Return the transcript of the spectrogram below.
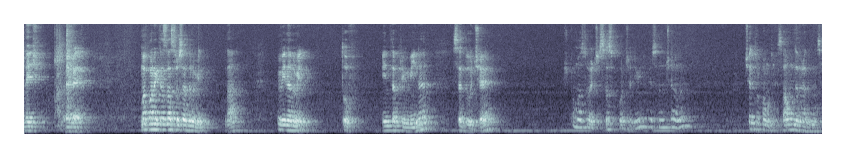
Deci, repet. Mă conectez la sursa de lumină. Da? Vine lumină. Tuf. Intră prin mine, se duce și pe măsură ce se scurge din mine, se duce la centrul Pământului. Sau unde vrea Dumnezeu.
